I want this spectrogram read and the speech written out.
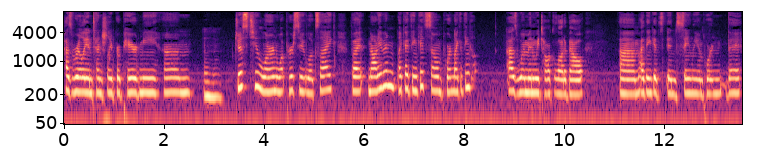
has really intentionally prepared me um just to learn what pursuit looks like, but not even like I think it's so important. Like I think as women we talk a lot about um I think it's insanely important that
